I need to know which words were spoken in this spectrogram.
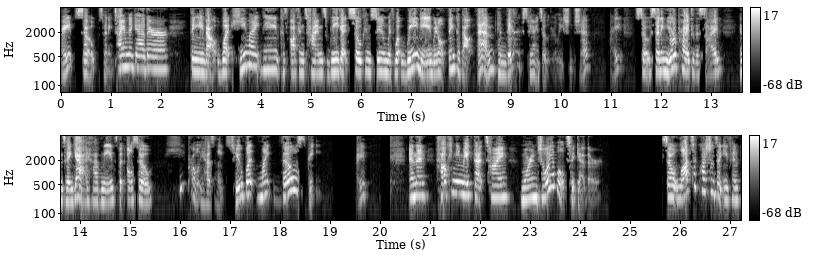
right? So, spending time together, thinking about what he might need, because oftentimes we get so consumed with what we need, we don't think about them and their experience of the relationship, right? So, setting your pride to the side and saying, Yeah, I have needs, but also he probably has needs too. What might those be? Right? And then how can you make that time more enjoyable together? So, lots of questions that you can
